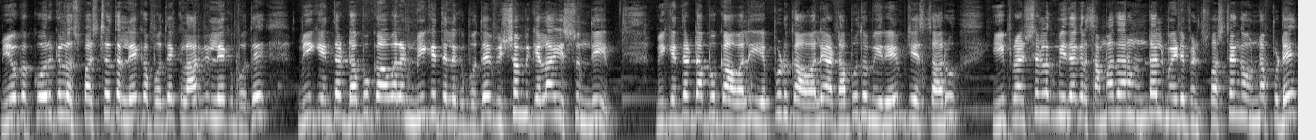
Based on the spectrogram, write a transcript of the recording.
మీ యొక్క కోరికలో స్పష్టత లేకపోతే క్లారిటీ లేకపోతే మీకు ఎంత డబ్బు కావాలని మీకే తెలియకపోతే విశ్వం మీకు ఎలా ఇస్తుంది? మీకు ఎంత డబ్బు కావాలి? ఎప్పుడు కావాలి? ఆ డబ్బుతో మీరు ఏం చేస్తారు? ఈ ప్రశ్నలకు మీ దగ్గర సమాధానం ఉండాలి మై డిఫెండ్స్ స్పష్టంగా ఉన్నప్పుడే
